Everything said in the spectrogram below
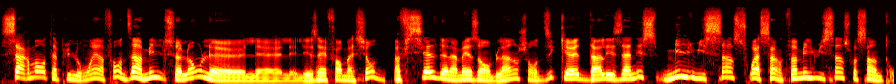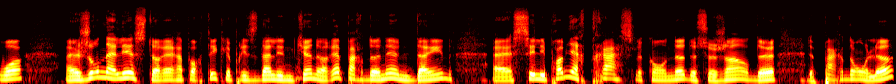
ça remonte à plus loin. En fait, on dit en mille, selon le, le, les informations officielles de la Maison-Blanche, on dit que dans les années 1860, fin 1863, un journaliste aurait rapporté que le président Lincoln aurait pardonné une dinde. Euh, c'est les premières traces qu'on a de ce genre de, de pardon-là.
